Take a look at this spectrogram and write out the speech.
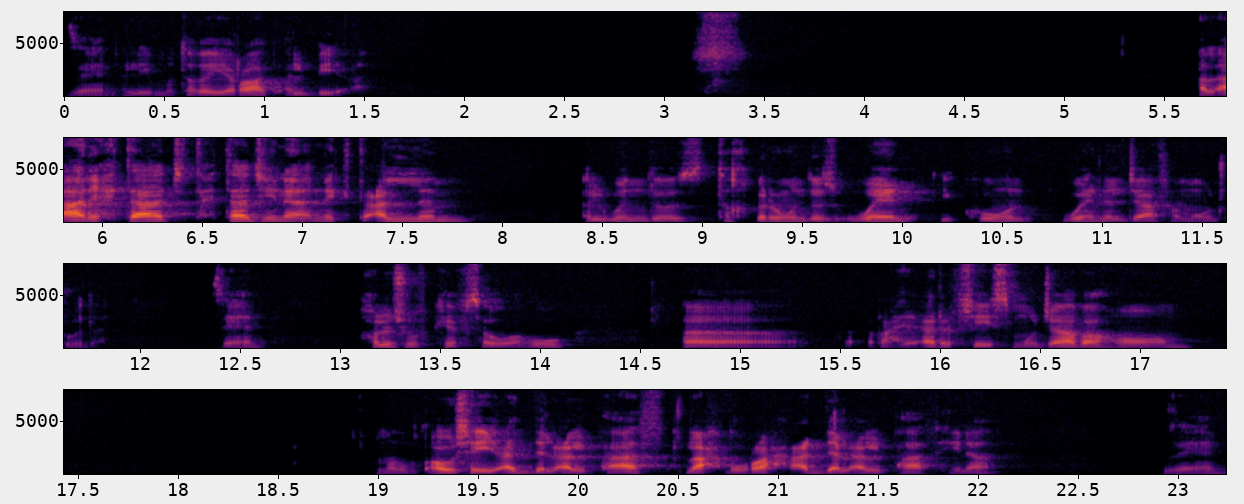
زين اللي متغيرات البيئة. الآن يحتاج تحتاج هنا إنك تعلم ال Windows تخبر ال Windows وين يكون وين الجافا موجودة. زين خلينا نشوف كيف سوى هو. آه راح يعرف شيء اسمه JAVA_HOME مضبوط. أول شيء يعدل على ال path لاحظوا راح عدل على ال path هنا. زين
